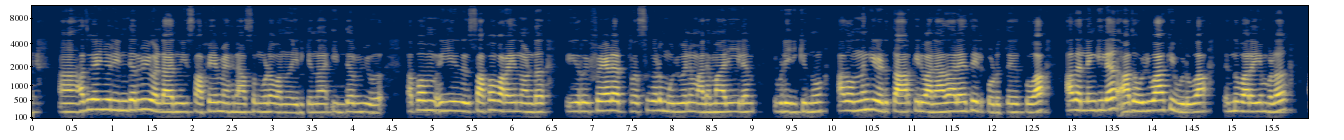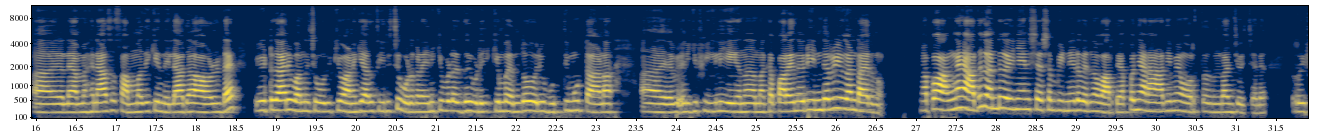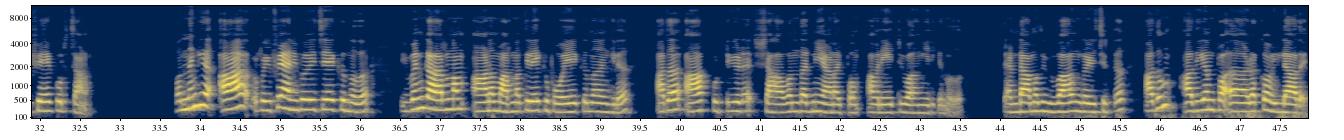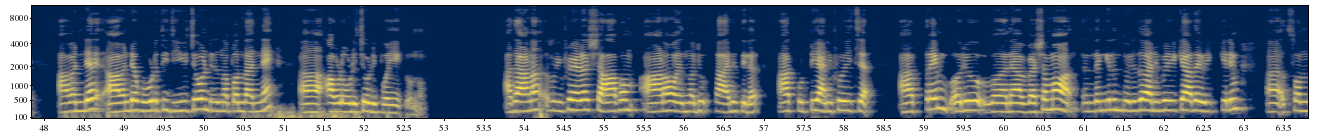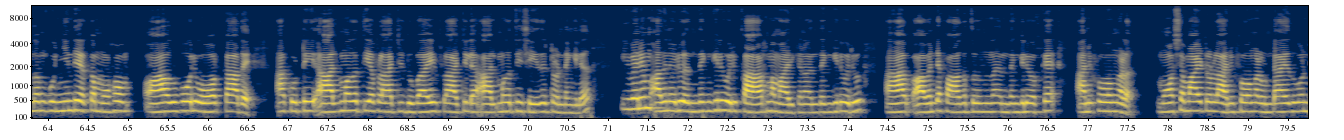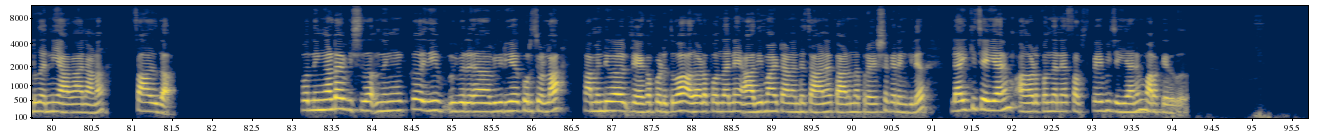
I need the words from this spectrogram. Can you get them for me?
അത് കഴിഞ്ഞൊരു ഇന്റർവ്യൂ ഉണ്ടായിരുന്നു ഈ സഫയും മെഹനാസും കൂടെ വന്നിരിക്കുന്ന ഇന്റർവ്യൂ അപ്പം ഈ സഭ പറയുന്നുണ്ട് ഈ റിഫയുടെ ഡ്രസ്സുകൾ മുഴുവനും അലമാരിയിലും ഇവിടെ ഇരിക്കുന്നു. അതൊന്നെങ്കിൽ എടുത്ത് ആർക്കെങ്കിലും അനാഥാലയത്തിൽ കൊടുത്തേക്കുക അതല്ലെങ്കിൽ അത് ഒഴിവാക്കി വിടുക എന്ന് പറയുമ്പോൾ മെഹനാസ് സമ്മതിക്കുന്നില്ല. അത് അവളുടെ വീട്ടുകാർ വന്ന് ചോദിക്കുവാണെങ്കിൽ അത് തിരിച്ചു കൊടുക്കണം. എനിക്കിവിടെ ഇത് ഇവിടെ ഇരിക്കുമ്പോൾ എന്തോ ഒരു ബുദ്ധിമുട്ടാണ് എനിക്ക് ഫീൽ ചെയ്യുന്നത് എന്നൊക്കെ പറയുന്ന ഒരു ഇന്റർവ്യൂ കണ്ടായിരുന്നു. അപ്പോൾ അങ്ങനെ അത് കണ്ടു കഴിഞ്ഞതിന് ശേഷം പിന്നീട് വരുന്ന വാർത്ത. അപ്പം ഞാൻ ആദ്യമേ ഓർത്തത് എന്താണെന്ന് ചോദിച്ചാൽ റിഫയെക്കുറിച്ചാണ്. ഒന്നെങ്കിൽ ആ റിഫ അനുഭവിച്ചേക്കുന്നത് ഇവൻ കാരണം ആണ് മരണത്തിലേക്ക് പോയേക്കുന്നതെങ്കിൽ അത് ആ കുട്ടിയുടെ ശാപം തന്നെയാണ് ഇപ്പം അവൻ ഏറ്റുവാങ്ങിയിരിക്കുന്നത്. രണ്ടാമത് വിവാഹം കഴിച്ചിട്ട് അതും അധികം അടക്കമില്ലാതെ അവന്റെ അവന്റെ കൂടത്തിൽ ജീവിച്ചുകൊണ്ടിരുന്നപ്പം തന്നെ അവൾ ഒളിച്ചോടി പോയേക്കുന്നു അതാണ് റിഫയുടെ ശാപം ആണോ എന്നൊരു കാര്യത്തിൽ ആ കുട്ടി അനുഭവിച്ച അത്രയും ഒരു പിന്നെ വിഷമോ എന്തെങ്കിലും ദുരിതം അനുഭവിക്കാതെ ഒരിക്കലും സ്വന്തം കുഞ്ഞിന്റെയൊക്കെ മുഖം അതുപോലും ഓർക്കാതെ ആ കുട്ടി ആത്മഹത്യ ഫ്ലാറ്റ് ദുബായ് ഫ്ലാറ്റിൽ ആത്മഹത്യ ചെയ്തിട്ടുണ്ടെങ്കിൽ ഇവനും അതിനൊരു എന്തെങ്കിലും ഒരു കാരണമായിരിക്കണം. എന്തെങ്കിലും ഒരു അവന്റെ ഭാഗത്തു നിന്ന് എന്തെങ്കിലുമൊക്കെ അനുഭവങ്ങൾ മോശമായിട്ടുള്ള അനുഭവങ്ങൾ ഉണ്ടായതുകൊണ്ട് തന്നെയാകാനാണ് സാധ്യത. അപ്പോൾ നിങ്ങളുടെ വിശദ നിങ്ങൾക്ക് ഈ വീഡിയോയെക്കുറിച്ചുള്ള കമന്റുകൾ രേഖപ്പെടുത്തുക. അതോടൊപ്പം തന്നെ ആദ്യമായിട്ടാണ് എന്റെ ചാനൽ കാണുന്ന പ്രേക്ഷകരെങ്കിൽ ലൈക്ക് ചെയ്യാനും അതോടൊപ്പം തന്നെ സബ്സ്ക്രൈബ് ചെയ്യാനും മറക്കരുത്.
